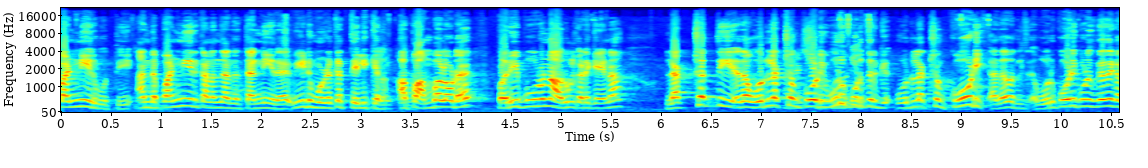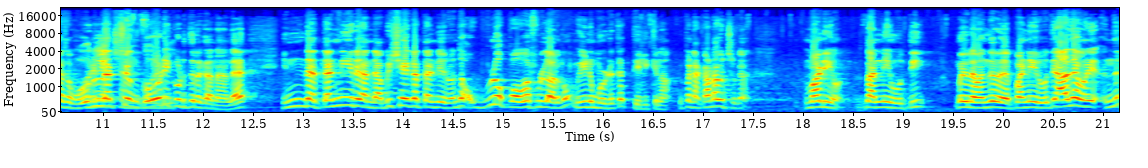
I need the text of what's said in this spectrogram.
பன்னீர் ஊற்றி அந்த பன்னீர் கலந்த அந்த தண்ணீரை வீடு முழுக்க தெளிக்கலாம். அப்போ அம்பாலோட பரிபூர்ண அருள் கிடைக்கும். ஏன்னா லட்சத்தி அதான் ஒரு லட்சம் கோடி உரு கொடுத்துருக்கு. ஒரு லட்சம் கோடி. அதாவது ஒரு கோடி கொடுக்கறதே கஷ்டம். ஒரு லட்சம் கோடி கொடுத்துருக்கனால இந்த தண்ணீர் அந்த அபிஷேக தண்ணீர் வந்து அவ்வளோ பவர்ஃபுல்லாக இருக்கும். வீடு முழுக்க தெளிக்கலாம். இப்போ நான் கடை வச்சிருக்கேன். மடியும் தண்ணி ஊற்றி இதில் வந்து பன்னீர் ஊற்றி அதை வந்து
